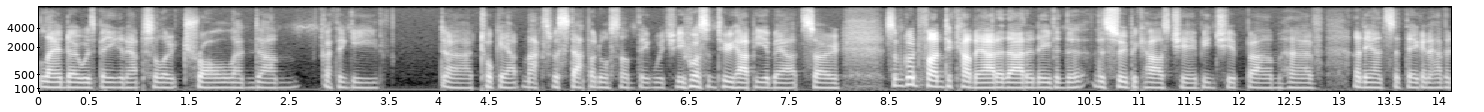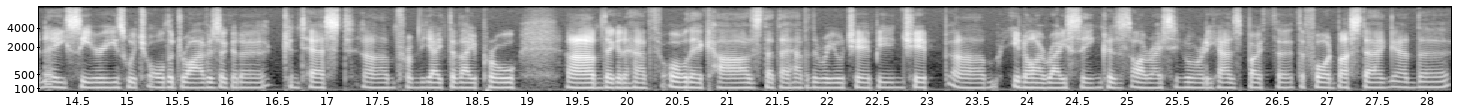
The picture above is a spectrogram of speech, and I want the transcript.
Lando was being an absolute troll, and um, I think he uh, took out Max Verstappen or something, which he wasn't too happy about. So, some good fun to come out of that. And even the, the Supercars Championship um, have announced that they're going to have an E Series, which all the drivers are going to contest um, from the 8th of April. Um, they're going to have all their cars that they have in the Real Championship um, in iRacing because iRacing already has both the, the Ford Mustang and the,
